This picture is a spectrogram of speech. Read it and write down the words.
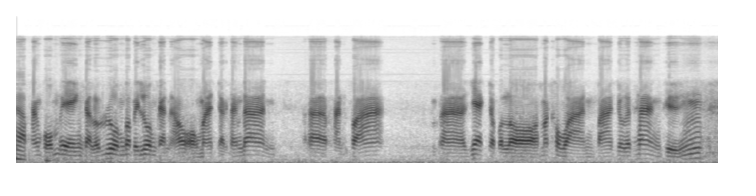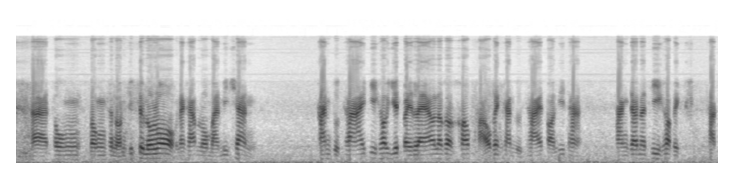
ครับ ทางผมเองกับรถร่วมก็ไปร่วมกันเอาออกมาจากทางด้านอ่าผ่านฟ้าอ่าแยกจปรมัคควานปาจนกระทั่งถึงอ่าตรงตรงถนนพิษณุโลกนะครับโรงพยาบาลมิชชั่น คันสุดท้ายที่เขายึดไปแล้ว แล้วก็เขาเผาเป็นคันสุดท้ายตอนที่ทางทางเจ้าหน้าที่เข้าไปผลัก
